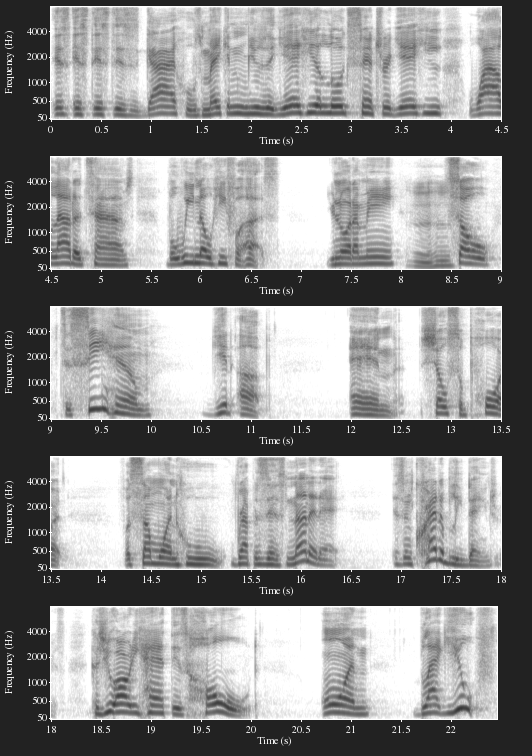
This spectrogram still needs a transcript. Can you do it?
It's it's it's this guy who's making music. Yeah, he a little eccentric. Yeah, he wild out at times, but we know he for us. You know what I mean? Mm-hmm. So to see him get up and show support for someone who represents none of that is incredibly dangerous because you already had this hold on black youth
